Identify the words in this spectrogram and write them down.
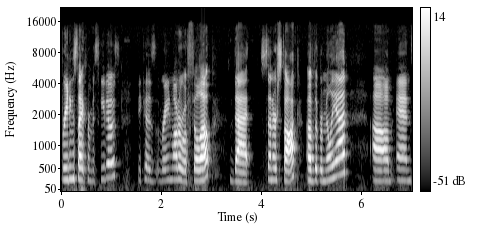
breeding site for mosquitoes because rainwater will fill up that center stalk of the bromeliad um, and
